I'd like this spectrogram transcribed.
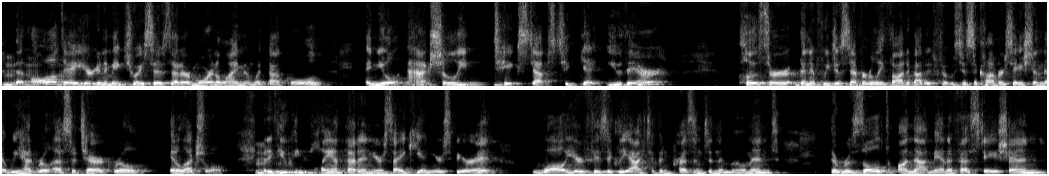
mm-hmm. that all day you're going to make choices that are more in alignment with that goal and you'll actually take steps to get you there closer than if we just never really thought about it if it was just a conversation that we had real esoteric real intellectual mm-hmm. but if you mm-hmm. can plant that in your psyche and your spirit while you're physically active and present in the moment the result on that manifestation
